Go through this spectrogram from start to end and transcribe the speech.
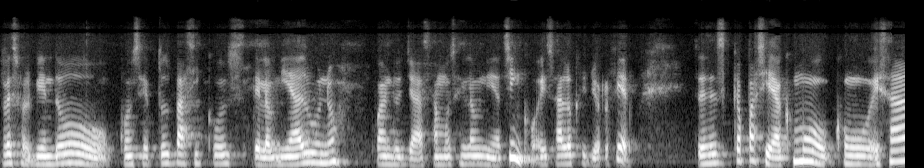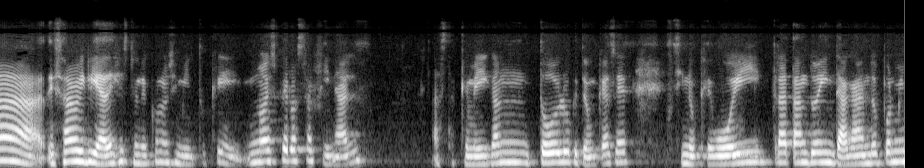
resolviendo conceptos básicos de la unidad 1 cuando ya estamos en la unidad 5, es a lo que yo refiero. Entonces, capacidad como, como esa, esa habilidad de gestión de conocimiento que no espero hasta el final, hasta que me digan todo lo que tengo que hacer, sino que voy tratando de indagando por mi,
